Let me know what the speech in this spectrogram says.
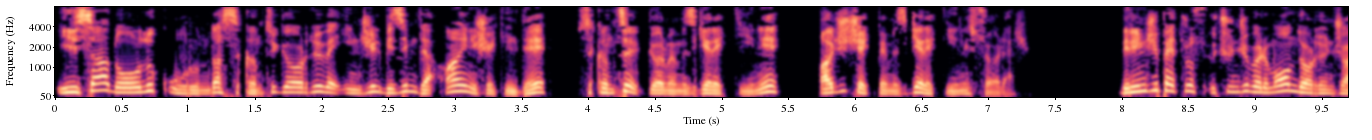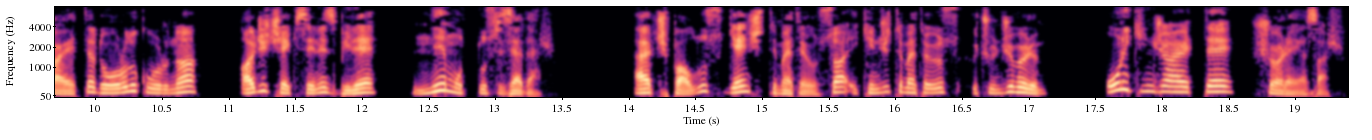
İsa doğruluk uğrunda sıkıntı gördü ve İncil bizim de aynı şekilde sıkıntı görmemiz gerektiğini, acı çekmemiz gerektiğini söyler. 1. Petrus 3. bölüm 14. ayette doğruluk uğruna acı çekseniz bile ne mutlu size der. Elçi Paulus genç Timoteus'a 2. Timoteus 3. bölüm 12. ayette şöyle yazar.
